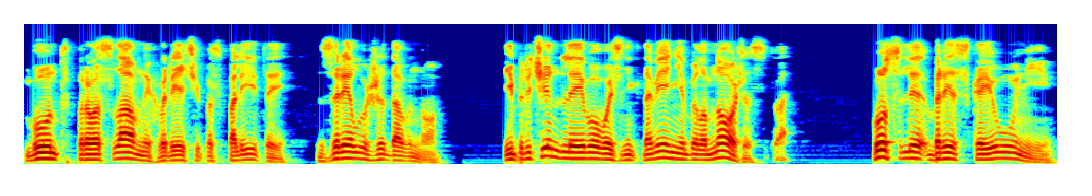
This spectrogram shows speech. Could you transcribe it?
бунт православных в Речи Посполитой зрел уже давно, и причин для его возникновения было множество. После Брестской унии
